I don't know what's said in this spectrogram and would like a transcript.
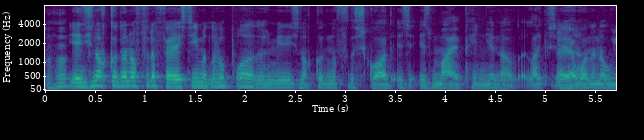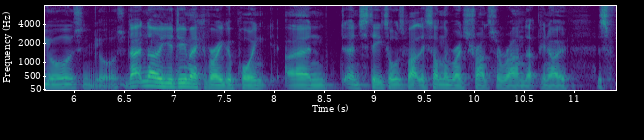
Mm-hmm. Yeah, he's not good enough for the first team at Liverpool. That doesn't mean he's not good enough for the squad. Is is my opinion. Like I say, I want to know yours and yours. That, no, you do make a very good point, and and Steve talks about this on the Reds transfer roundup. You know, as,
